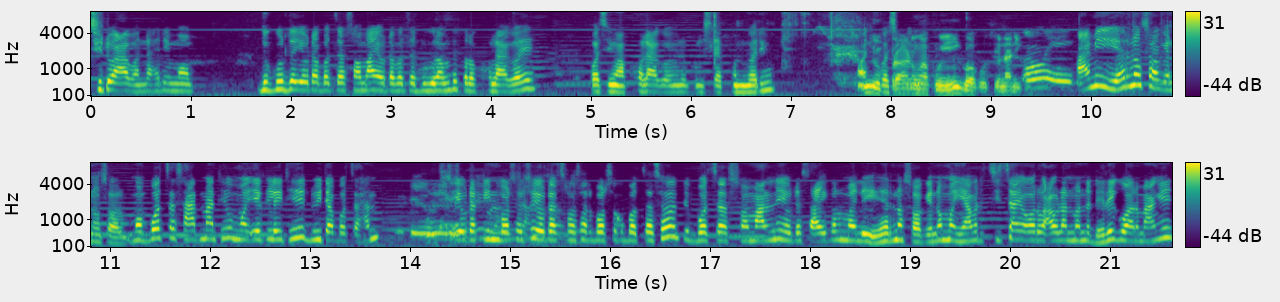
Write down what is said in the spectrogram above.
छिटो आ भन्दाखेरि म दुगुर्दै एउटा बच्चा समायो एउटा बच्चा डुग्राउँदै तर खोला गएँ। पछि उहाँ खोला गयो भने पुलिसलाई फोन गऱ्यौँ। अनि गएको थियो नानीको। हामी हेर्न सकेनौँ सर। म बच्चा साथमा थियो म एक्लै थिएँ दुईटा बच्चा छन्। एउटा तिन वर्ष छ एउटा छ सात वर्षको बच्चा छ। त्यो बच्चा सम्हाल्ने एउटा साइकल मैले हेर्न सकेन। म यहाँबाट चिचाएँ अरू आउलान् भनेर धेरै गुहार मागेँ।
